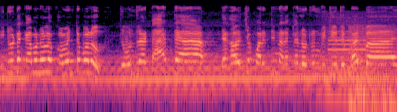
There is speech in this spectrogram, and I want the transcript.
ভিডিওটা কেমন হলো কমেন্টে বলো। তো বন্ধুরা, টাটা। দেখা হচ্ছে পরের দিন আরেকটা নতুন ভিডিওতে। বাই বাই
